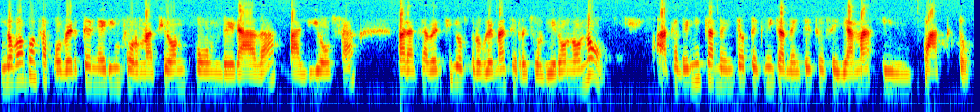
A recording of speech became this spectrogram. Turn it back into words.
no vamos a poder tener información ponderada, valiosa, para saber si los problemas se resolvieron o no. Académicamente o técnicamente eso se llama impacto.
